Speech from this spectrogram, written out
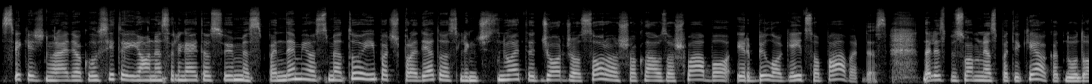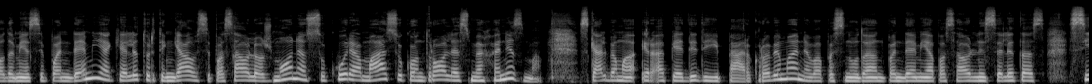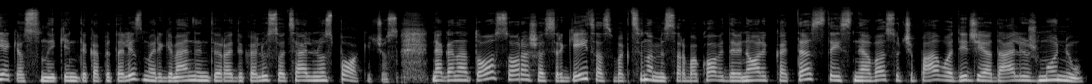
sveiki žinių radijo klausytojai jonė salygaitė su jumis. Pandemijos metu ypač pradėtos linksniuoti džordžo sorošo klauso švabo ir bilo geitso pavardės. Dalis visuomenės patikėjo kad naudodamiesi pandemija keli turtingiausi pasaulio žmonės sukūrė masių kontrolės mechanizmą. Skelbiama ir apie didįjį perkrovimą neva pasinaudojant pandemija pasaulinis elitas siekia sunaikinti kapitalizmą ir įgyvendinti radikalius socialinius pokyčius. Negana to sorošas ir geitsas vakcinomis arba covid devyniolika testais neva sučipavo didžiąją dalį žmonių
